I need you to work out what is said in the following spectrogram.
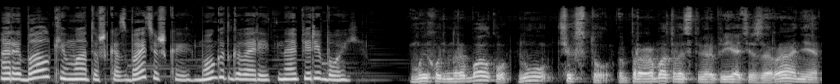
О рыбалке матушка с батюшкой могут говорить на перебой. Мы ходим на рыбалку, ну, чек сто. Прорабатывается это мероприятие заранее.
